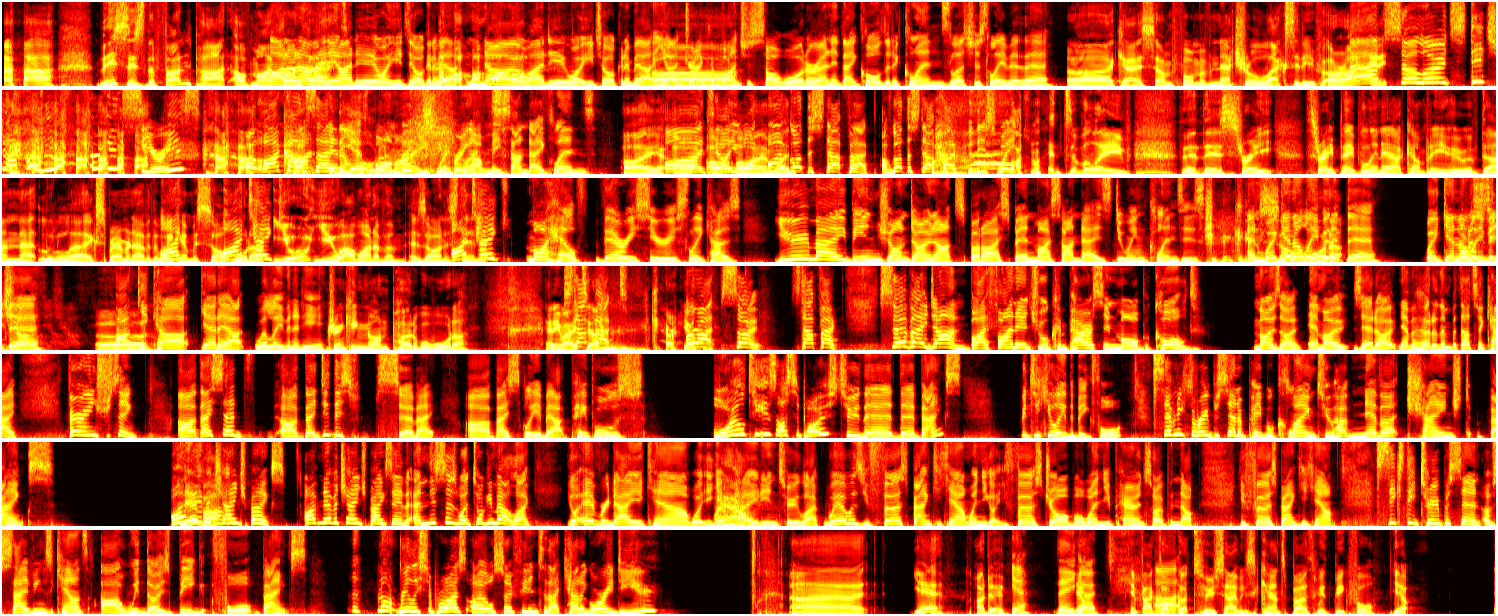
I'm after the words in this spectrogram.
this is the fun part of my I fun don't have fact. any idea what you're talking about. no idea what you're talking about. Yeah, I drank a Oh. bunch of salt water and it, they called it a cleanse. Let's just leave it there. Okay, some form of natural laxative. All right. and it- Absolute stitch up. Are you freaking serious? But I can't, Can't say the F bomb, but you can sweat bring up me. Sunday cleanse. I, I tell you what, I'm I've led, got the stat fact. I've got the stat fact for this week. I'm led to believe that there's three three people in our company who have done that little uh, experiment over the I- weekend with salt I water. take- you you are one of them, as I I understand it. take my health very seriously, Kaz. You may binge on donuts, but I spend my Sundays doing cleanses. Drinking and we're going to leave water. it at there. We're going to What leave it there. up. Park your car, get out. We're leaving it here. Drinking non-potable water. Anyway, Stat uh, fact. carry All on. right, so stat fact survey done by financial comparison mob called Mozo, M O Z O. Never heard of them, but that's okay. Very interesting. Uh, they said uh, they did this survey uh, basically about people's loyalties, I suppose, to their, their banks, particularly the big four. 73% of people claim to have never changed banks. I've never, Never? changed banks. I've never changed banks either. And this is, we're talking about like your everyday account, what you get Wow. paid into. Like, where was your first bank account when you got your first job or when your parents opened up your first bank account? 62% of savings accounts are with those big four banks. Eh, Not really surprised. I also fit into that category. Do you? Uh, yeah, I do. Yeah, there you Yep. go. In fact, Uh, I've got two savings accounts, both with Big Four. Yep.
